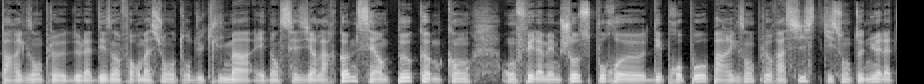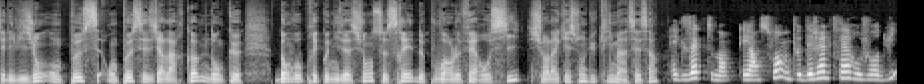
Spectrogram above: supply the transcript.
par exemple, de la désinformation autour du climat et d'en saisir l'ARCOM, c'est un peu comme quand on fait la même chose pour des propos, exemple, racistes qui sont tenus à la télévision. On peut, saisir l'ARCOM. Donc, dans vos préconisations, ce serait de pouvoir le faire aussi sur la question du climat, c'est ça? Exactement. Et en soi, on peut déjà le faire aujourd'hui.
